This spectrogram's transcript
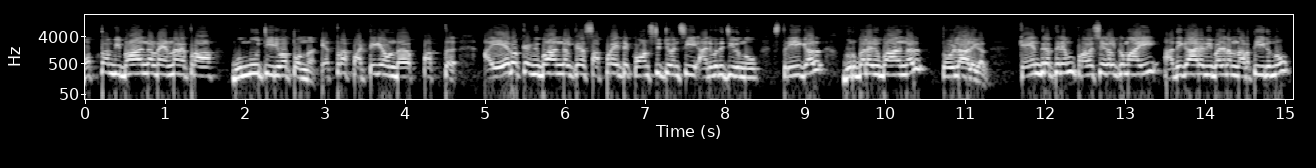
മൊത്തം വിഭാഗങ്ങളുടെ എണ്ണം എത്ര? മുന്നൂറ്റി ഇരുപത്തി ഒന്ന് എത്ര പട്ടികയുണ്ട്? പത്ത്. ഏതൊക്കെ വിഭാഗങ്ങൾക്ക് സെപ്പറേറ്റ് കോൺസ്റ്റിറ്റ്യുവൻസി അനുവദിച്ചിരുന്നു? സ്ത്രീകൾ ദുർബല വിഭാഗങ്ങൾ തൊഴിലാളികൾ. കേന്ദ്രത്തിനും പ്രവശ്യകൾക്കുമായി അധികാര വിഭജനം നടത്തിയിരുന്നു.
